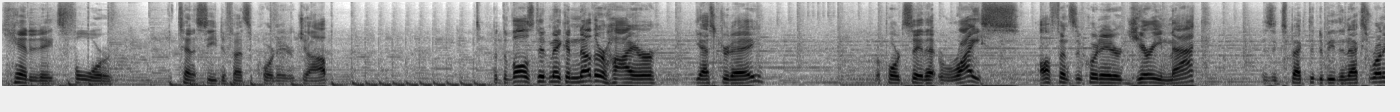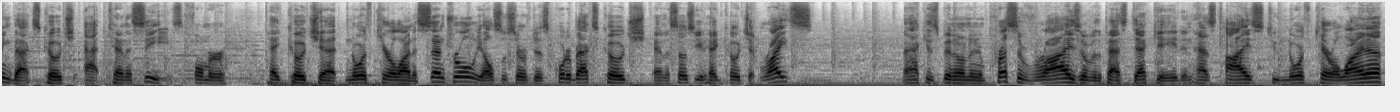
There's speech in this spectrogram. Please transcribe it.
candidates for the Tennessee defensive coordinator job. But the Vols did make another hire yesterday. Reports say that Rice offensive coordinator Jerry Mack is expected to be the next running backs coach at Tennessee. He's a former head coach at North Carolina Central. He also served as quarterbacks coach and associate head coach at Rice. Mack has been on an impressive rise over the past decade and has ties to North Carolina,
